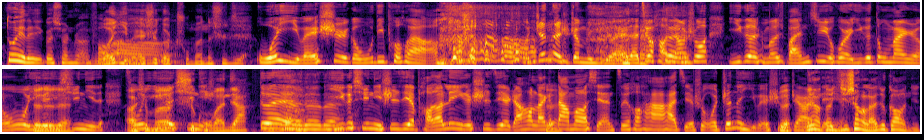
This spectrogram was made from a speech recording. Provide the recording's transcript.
对的一个宣传方案。我以为是个哦《楚门的世界》。我以为是个无敌破坏王，我真的是这么以为的，就好像说一个什么玩具或者一个动漫人物，一个虚拟的，啊，从一什么失个虚拟控玩家？对那个对对一个虚拟世界跑到另一个世界，然后来个大冒险，最后哈哈哈结束。我真的以为是个，这样没想到。一上来就告诉你，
